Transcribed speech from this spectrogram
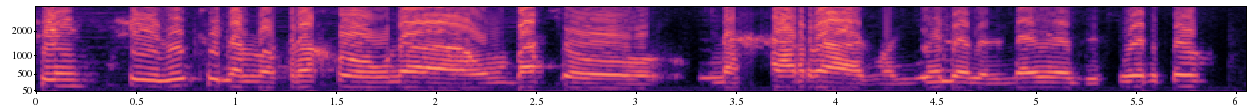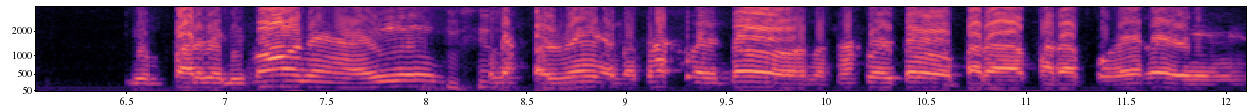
Sí, sí, Dutziland nos trajo una, un vaso, una jarra con hielo en el medio del desierto y un par de limones ahí, unas palmeras, nos trajo de todo, nos trajo de todo para, para poder eh,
